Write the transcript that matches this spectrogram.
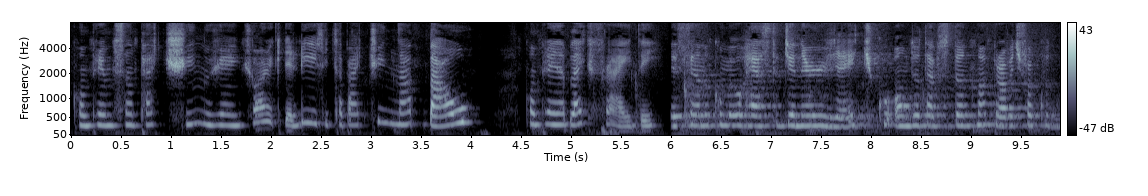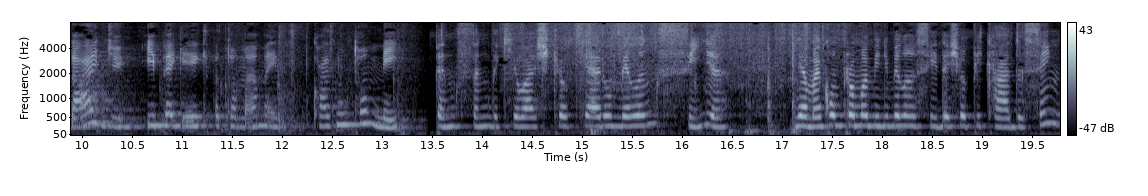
Comprei um sapatinho, gente. Olha que delícia de sapatinho na Bal. Comprei na Black Friday. Esse ano com o meu resto de energético, onde eu tava estudando uma prova de faculdade e peguei aqui pra tomar, mas quase não tomei. Pensando aqui, eu acho que eu quero melancia. Minha mãe comprou uma mini melancia e deixou picado assim,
